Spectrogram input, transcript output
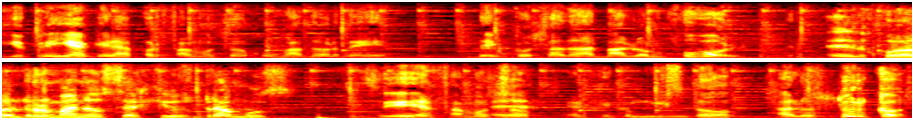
Yo creía que era por famoso jugador de, de cosa de balón fútbol. El jugador romano Sergius Ramos. Sí, el famoso, Eh, el que conquistó a los turcos.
